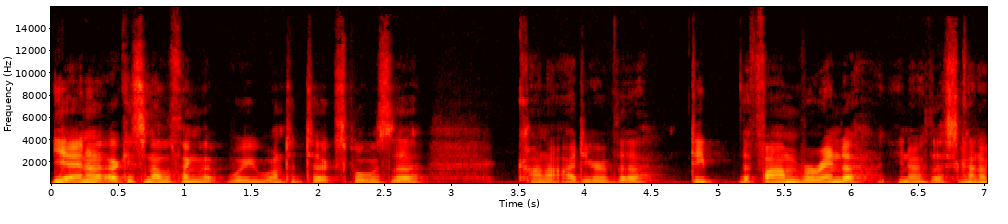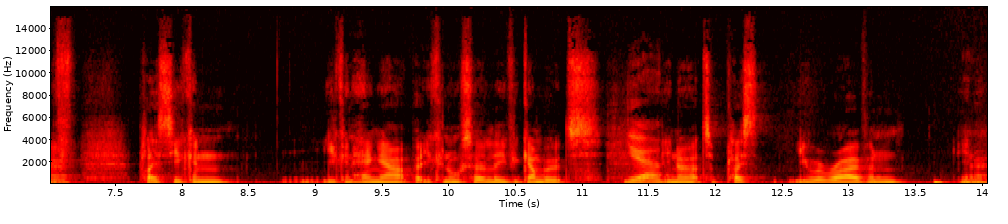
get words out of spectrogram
yeah. and I guess another thing that we wanted to explore was the kind of idea of the deep the farm veranda. You know, this kind mm-hmm. of place you can you can hang out, but you can also leave your gumboots. Yeah, you know, it's a place you arrive and you know,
